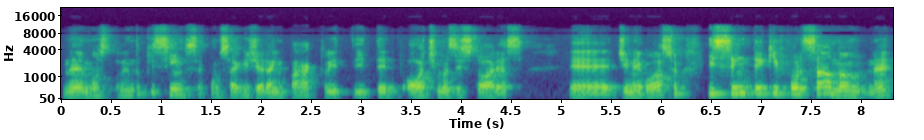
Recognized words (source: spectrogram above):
né, mostrando que sim, você consegue gerar impacto e, e ter ótimas histórias é, de negócio e sem ter que forçar a mão, né?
